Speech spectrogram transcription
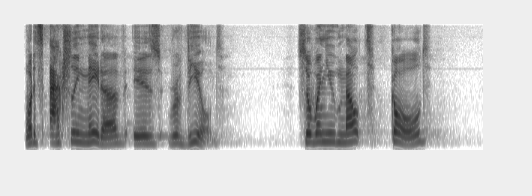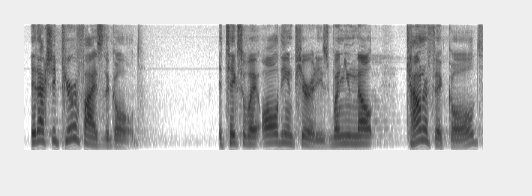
what it's actually made of is revealed. So when you melt gold, it actually purifies the gold. It takes away all the impurities. When you melt counterfeit gold,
